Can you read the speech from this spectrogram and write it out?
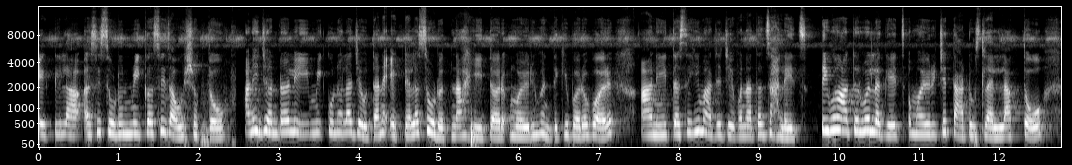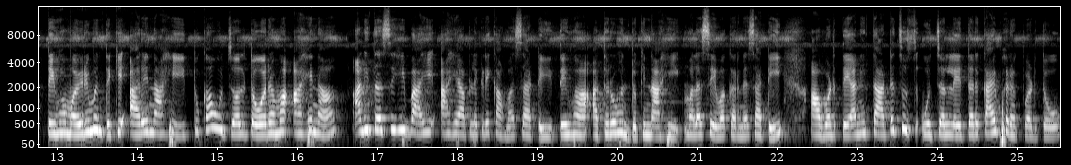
एकटीला असे सोडून मी कसे जाऊ शकतो? आणि जनरली मी कुणाला जेवताना एकट्याला सोडत नाही. तर मयुरी म्हणते की बरोबर. आणि तसेही माझे जेवण आता झालेच. तेव्हा अथर्व लगेच मयुरीचे ताट उचलायला लागतो. तेव्हा मयुरी म्हणते की अरे नाही तू का उचलतो? रमा आहे ना? आणि तसेही बाई आहे आपल्याकडे कामासाठी. तेव्हा अथर्व म्हणतो की नाही मला सेवा करण्यासाठी आवडते आणि ताटच उच उचलले तर काय फरक पडतो?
